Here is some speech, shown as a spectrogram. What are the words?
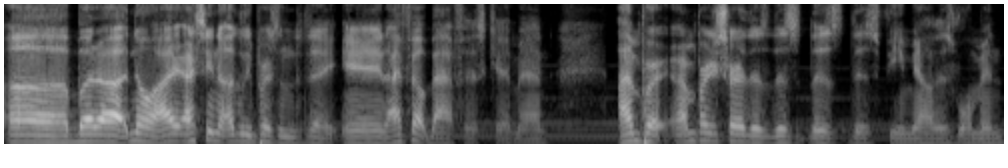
Uh, but uh, no, I I seen an ugly person today, and I felt bad for this kid, man. I'm I'm pretty sure this this this this female, this woman,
